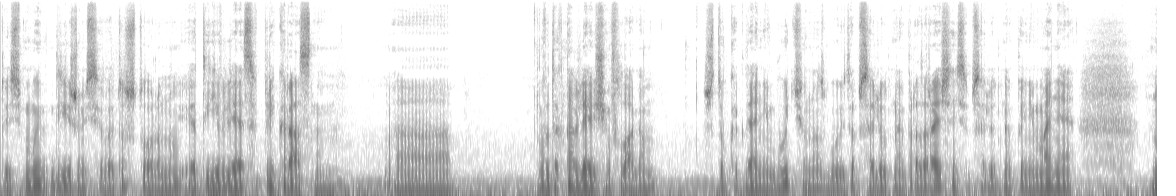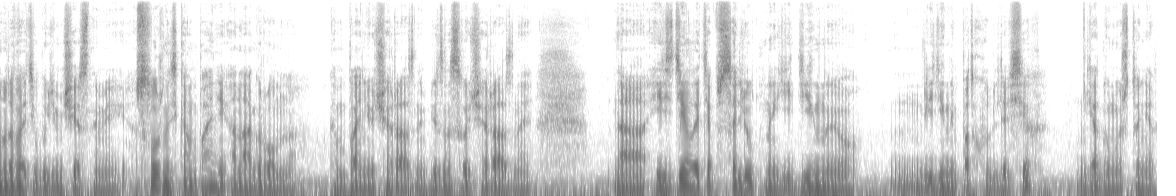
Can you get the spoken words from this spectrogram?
То есть мы движемся в эту сторону. Это является прекрасным, э, вдохновляющим флагом, что когда-нибудь у нас будет абсолютная прозрачность, абсолютное понимание. Но давайте будем честными. Сложность компании, она огромна. Компании очень разные, бизнесы очень разные. И сделать абсолютно единую, единый подход для всех я думаю, что нет.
